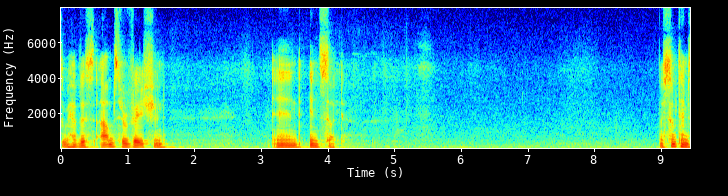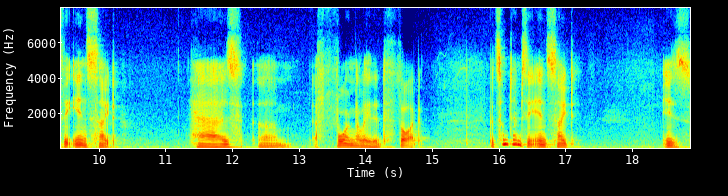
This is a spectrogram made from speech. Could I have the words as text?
So we have this observation and insight. Now, sometimes the insight has um, a formulated thought, but sometimes the insight is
